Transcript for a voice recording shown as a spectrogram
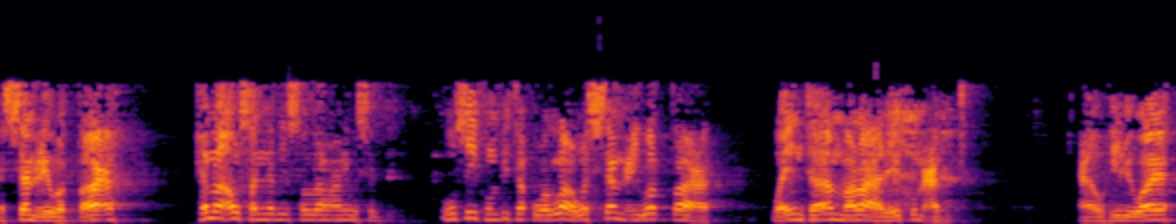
السمع والطاعة كما أوصى النبي صلى الله عليه وسلم أوصيكم بتقوى الله والسمع والطاعة وإن تأمر عليكم عبد. أو في رواية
